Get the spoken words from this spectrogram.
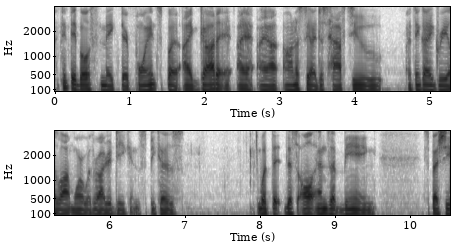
I think they both make their points, but I gotta, I, I honestly, I just have to. I think I agree a lot more with Roger Deakins because what the, this all ends up being, especially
